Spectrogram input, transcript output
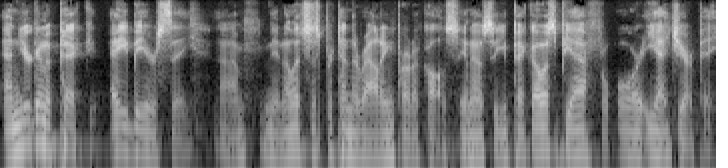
And you're going to pick A, B, or C. Um, you know, let's just pretend the routing protocols. You know, so you pick OSPF or EIGRP.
